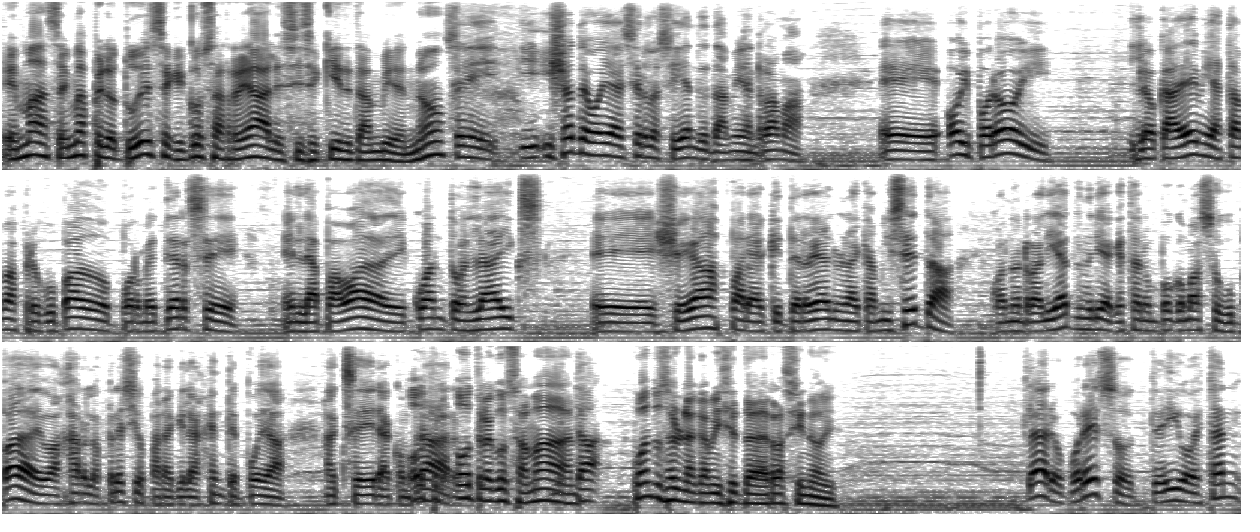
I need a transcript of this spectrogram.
es más, hay más pelotudeces que cosas reales, si se quiere también, ¿no? Sí, y, y yo te voy a decir lo siguiente también, Rama. Eh, hoy por hoy, la academia está más preocupado por meterse en la pavada de cuántos likes eh, llegás para que te regale una camiseta, cuando en realidad tendría que estar un poco más ocupada de bajar los precios para que la gente pueda acceder a comprar. Otra, otra cosa más, Está... ¿cuánto sale una camiseta de Racing hoy? Claro, por eso te digo, están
